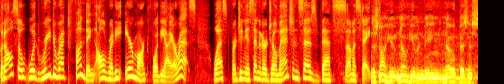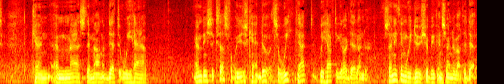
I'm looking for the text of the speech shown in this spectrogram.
but also would redirect funding already earmarked for the IRS. West Virginia Senator Joe Manchin says that's a mistake. There's no, no human being, no business can amass the amount of debt that we have and be successful. You just can't do it. So we got we have to get our debt under. So anything we do should be concerned about the debt.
